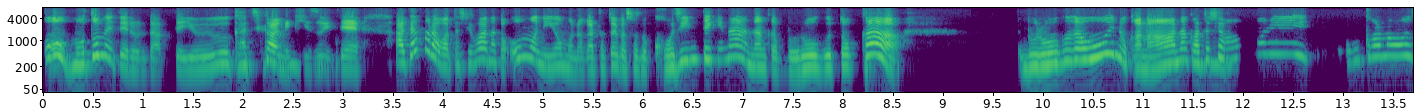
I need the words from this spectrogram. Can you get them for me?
を求めてるんだっていう価値観に気づいて、あだから私はなんか主に読むのが例えばその個人的ななんかブログとかブログが多いのかな？なんか私うん。あんまり他の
